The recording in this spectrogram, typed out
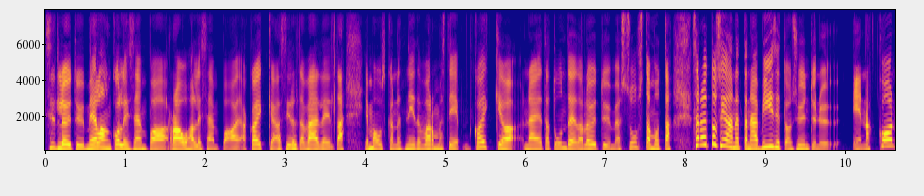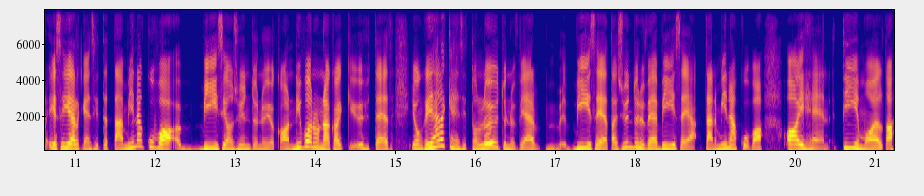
sitten löytyy melankolisempaa, rauhallisempaa ja kaikkea siltä väliltä. Ja mä uskon, että niitä varmasti kaikkia näitä tunteita löytyy myös susta, mutta sanoit tosiaan, että nämä biisit on syntynyt ennakkoon ja sen jälkeen sitten tämä Minäkuva-biisi on syntynyt, joka on nivonnut nämä kaikki yhteet, jonka jälkeen sitten on löytynyt vielä biisejä tai syntynyt vielä biisejä tämän Minäkuva-aiheen tiimoilta.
